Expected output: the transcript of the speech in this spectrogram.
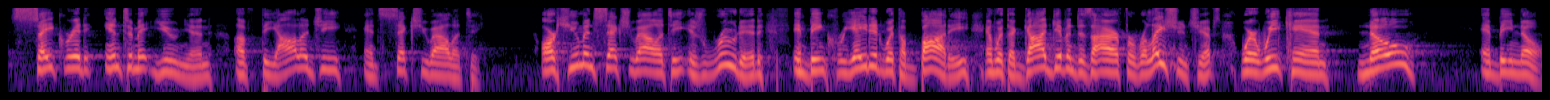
sacred, intimate union of theology and sexuality. Our human sexuality is rooted in being created with a body and with a God given desire for relationships where we can know and be known.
